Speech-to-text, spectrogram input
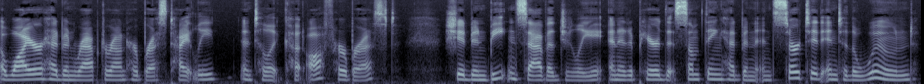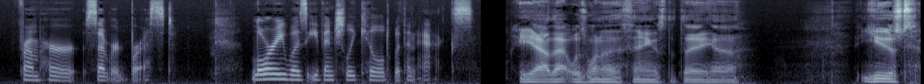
A wire had been wrapped around her breast tightly until it cut off her breast. She had been beaten savagely, and it appeared that something had been inserted into the wound from her severed breast. Lori was eventually killed with an axe. Yeah, that was one of the things that they uh, used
